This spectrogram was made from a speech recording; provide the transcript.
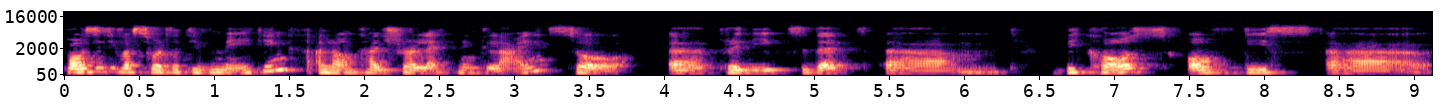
positive assortative mating along cultural ethnic lines. So uh, predicts that um, because of this uh,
